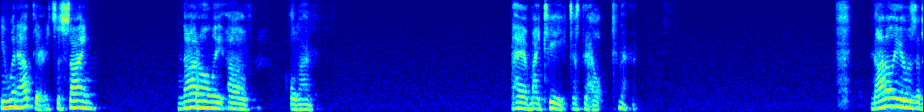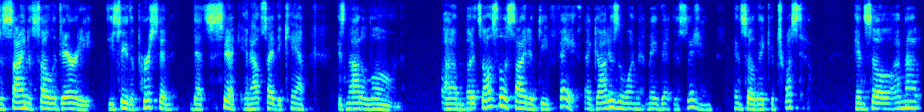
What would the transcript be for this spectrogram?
He went out there. It's a sign not only of, hold on, I have my tea just to help. not only was it a sign of solidarity, you see the person that's sick and outside the camp is not alone. Um, but it's also a sign of deep faith that God is the one that made that decision, and so they could trust Him. And so I'm not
